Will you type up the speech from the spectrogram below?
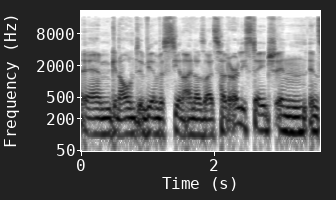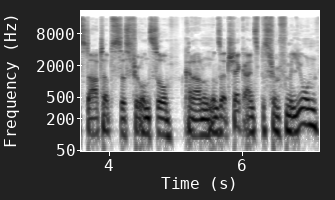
Ähm, genau, und wir investieren einerseits halt Early Stage in, in Startups. Das ist für uns so, keine Ahnung, unser Check, eins bis fünf Millionen.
